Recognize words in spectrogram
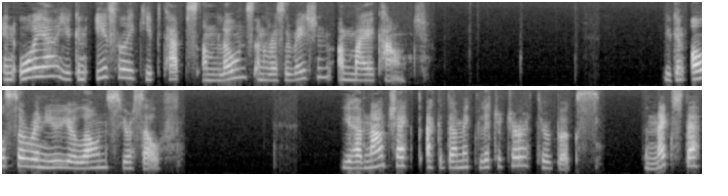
In ORIA, you can easily keep tabs on loans and reservation on My Account. You can also renew your loans yourself. You have now checked academic literature through books. The next step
